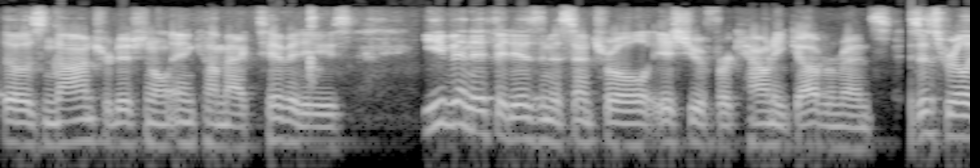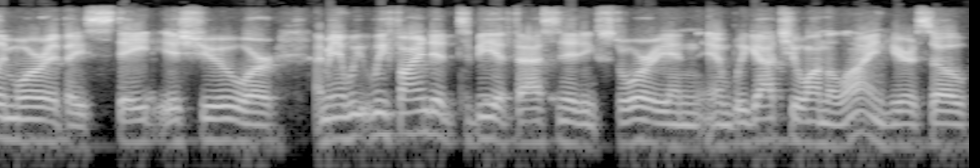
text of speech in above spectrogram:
those non traditional income activities. Even if it isn't a central issue for county governments, is this really more of a state issue? Or, I mean, we, we find it to be a fascinating story, and, and we got you on the line here. So,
